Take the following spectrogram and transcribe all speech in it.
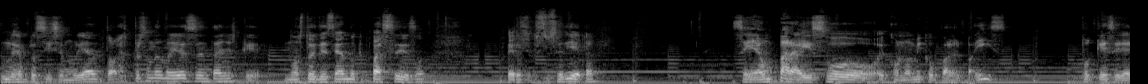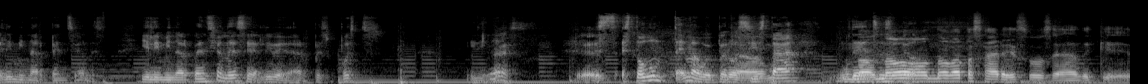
un ejemplo, si se murieran todas las personas mayores de 60 años, que no estoy deseando que pase eso, pero si sucediera, sería un paraíso económico para el país, porque sería eliminar pensiones. Y eliminar pensiones sería liberar presupuestos y dinero. Es, todo un tema, güey, pero sí está... No, no, no va a pasar eso, o sea, de que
